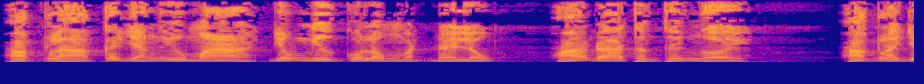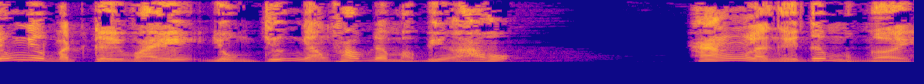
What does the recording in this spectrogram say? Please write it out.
Hoặc là cái dạng yêu ma giống như của Long Mạch Đại Lục, hóa ra thân thể người. Hoặc là giống như Bạch Kỳ vậy, dùng chướng nhãn pháp để mà biến ảo. Hắn lại nghĩ tới một người.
